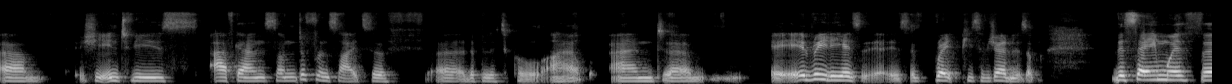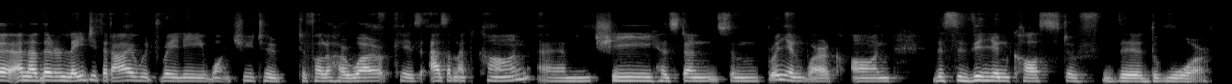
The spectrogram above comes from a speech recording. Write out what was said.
Um, she interviews Afghans on different sides of uh, the political aisle, and um, it, it really is, is a great piece of journalism the same with uh, another lady that I would really want you to, to follow her work is Azmat Khan. Um, she has done some brilliant work on the civilian cost of the, the war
